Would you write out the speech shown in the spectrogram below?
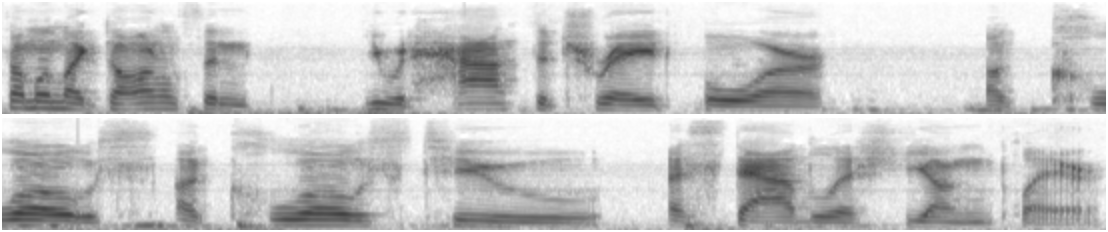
someone like Donaldson, you would have to trade for a close, a close to established young player.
